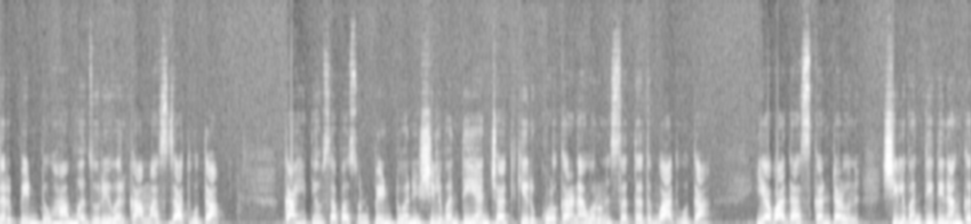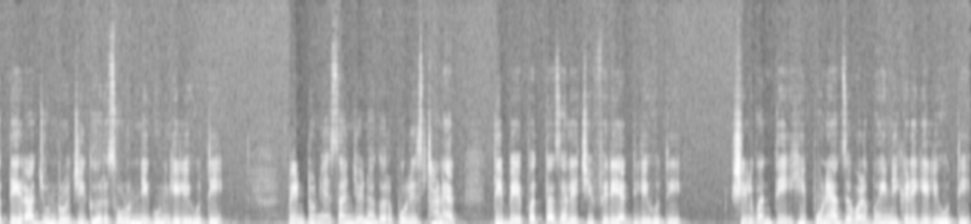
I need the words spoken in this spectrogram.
तर पिंटू हा मजुरीवर कामास जात होता. काही दिवसापासून पिंटू आणि शिलवंती यांच्यात किरकोळ कारणावरून सतत वाद होता. या वादास कंटाळून शिलवंती दिनांक तेरा जून रोजी घर सोडून निघून गेली होती. पिंटूने संजयनगर पोलीस ठाण्यात ती बेपत्ता झाल्याची फिर्याद दिली होती. शिलवंती ही पुण्याजवळ बहिणीकडे गेली होती.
